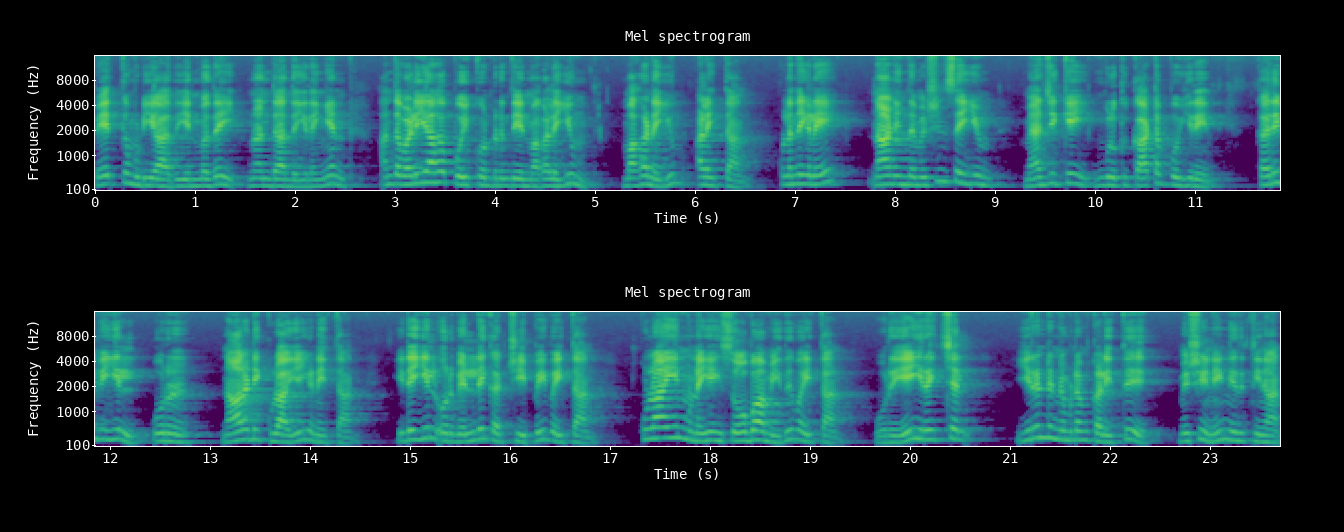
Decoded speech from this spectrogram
பேர்க்க முடியாது என்பதை உணர்ந்த அந்த இளைஞன் அந்த வழியாக போய்க் கொண்டிருந்தேன் மகளையும் மகனையும் அழைத்தான். குழந்தைகளே நான் இந்த மெஷின் செய்யும் மேஜிக்கை உங்களுக்கு காட்டப் போகிறேன். கருவியில் ஒரு நாலடி குழாயை இணைத்தான். இடையில் ஒரு வெள்ளை கர்ச்சீப்பை வைத்தான். குழாயின் முனையை சோபா மீது வைத்தான். ஒரே இரைச்சல். இரண்டு நிமிடம் கழித்து மெஷினை நிறுத்தினான்.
